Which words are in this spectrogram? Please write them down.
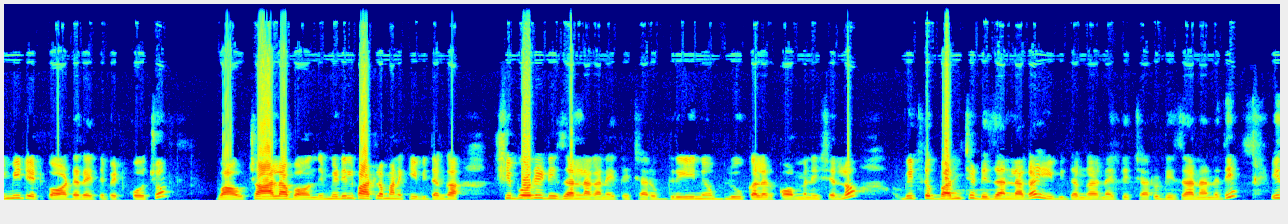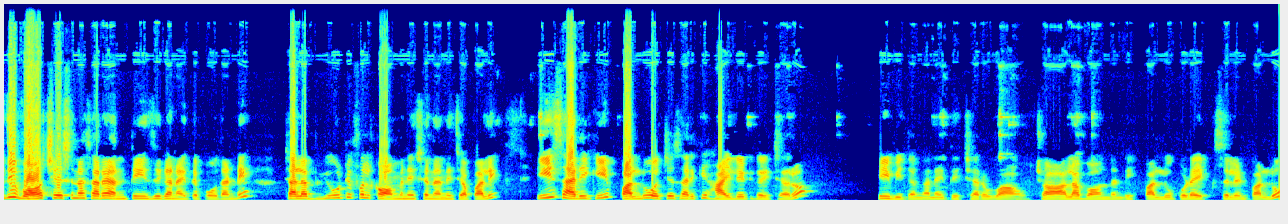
ఇమీడియట్గా ఆర్డర్ అయితే పెట్టుకోవచ్చు. వావ్ చాలా బాగుంది. మిడిల్ పార్ట్లో మనకి ఈ విధంగా షిబోరి డిజైన్ లాగానైతే ఇచ్చారు. గ్రీన్ బ్లూ కలర్ కాంబినేషన్లో విత్ బంచ్ డిజైన్ లాగా ఈ విధంగా అయితే ఇచ్చారు డిజైన్ అనేది. ఇది వాష్ చేసినా సరే అంత ఈజీగానైతే పోదండి. చాలా బ్యూటిఫుల్ కాంబినేషన్ అని చెప్పాలి. ఈ శారీకి పళ్ళు వచ్చేసరికి హైలైట్గా ఇచ్చారు. ఈ విధంగానైతే ఇచ్చారు. వావ్! చాలా బాగుందండి. పళ్ళు కూడా ఎక్సలెంట్ పళ్ళు.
